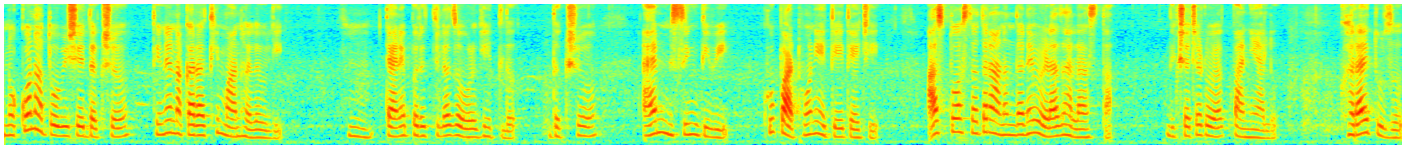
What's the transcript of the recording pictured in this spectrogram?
नको ना तो विषय दक्ष. तिने नकारार्थी मान हलवली. त्याने परत तिला जवळ घेतलं. Daksh I am missing Divi. खूप आठवण येते त्याची. आज तो असता तर आनंदाने वेळा झाला असता. दीक्षाच्या डोळ्यात पाणी आलं. खरं आहे तुझं.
